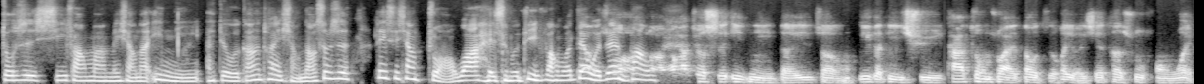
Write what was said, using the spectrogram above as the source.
都是西方吗？没想到印尼，哎，对我刚刚突然想到，是不是类似像爪哇还是什么地方吗？但我真的很怕我，爪哇就是印尼的一种一个地区，它种出来的豆子会有一些特殊风味。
